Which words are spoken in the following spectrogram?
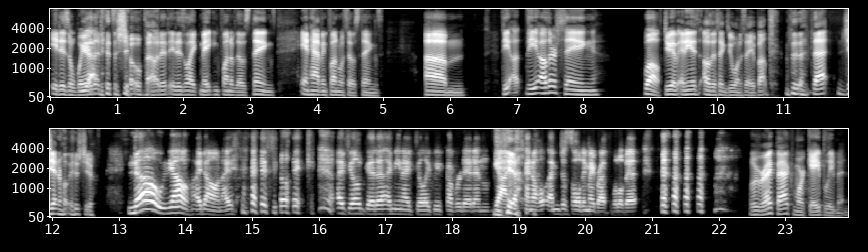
it is aware Yeah. that it's a show about it. It is like making fun of those things and having fun with those things. Um, the o- the other thing. Well, do you have any other things you want to say about that general issue? No, no, I don't. I, I feel like I feel good. I mean, I feel like we've covered it, and yeah, Yeah. I'm kind of. I'm just holding my breath a little bit. We'll be right back with more Gabe Liedman.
